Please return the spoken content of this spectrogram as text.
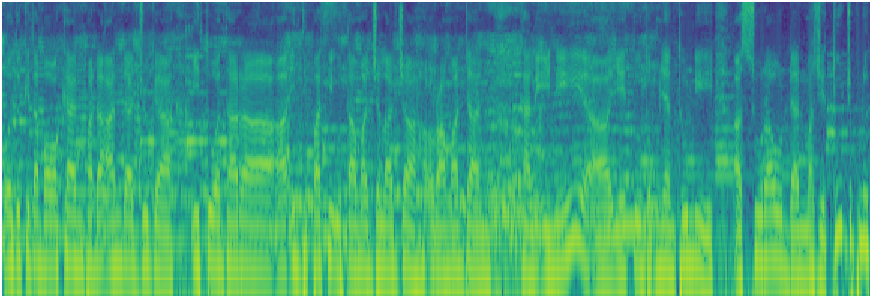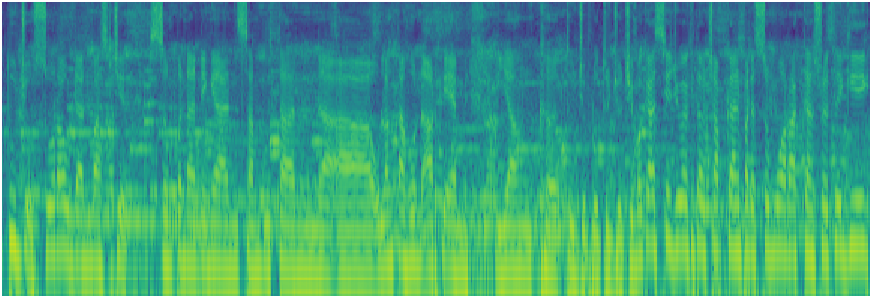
untuk kita bawakan pada anda juga. Itu antara uh, intipati utama jelajah Ramadan kali ini uh, iaitu untuk menyantuni uh, surau dan masjid. 77 surau dan masjid sempena dengan sambutan uh, ulang tahun RTM yang ke-77. Terima kasih juga kita ucapkan pada semua rakan strategik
